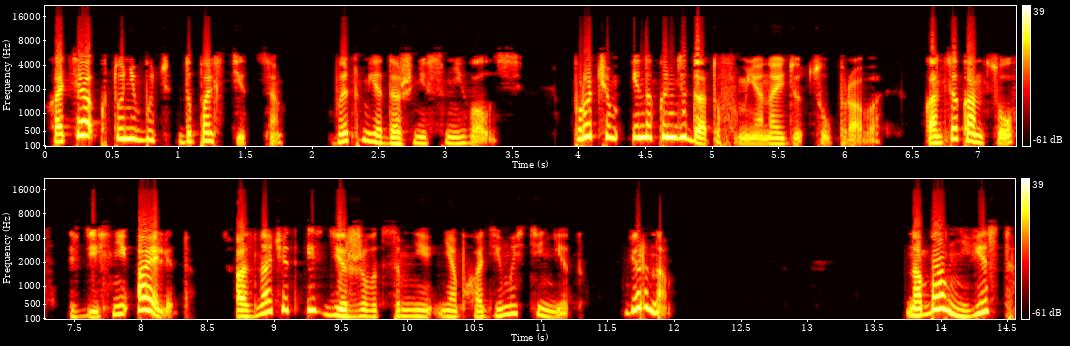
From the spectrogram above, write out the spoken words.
Хотя кто-нибудь допольстится. В этом я даже не сомневалась. Впрочем, и на кандидатов у меня найдется управа. В конце концов, здесь не Айлет, а значит и сдерживаться мне необходимости нет. Верно? На бал невест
